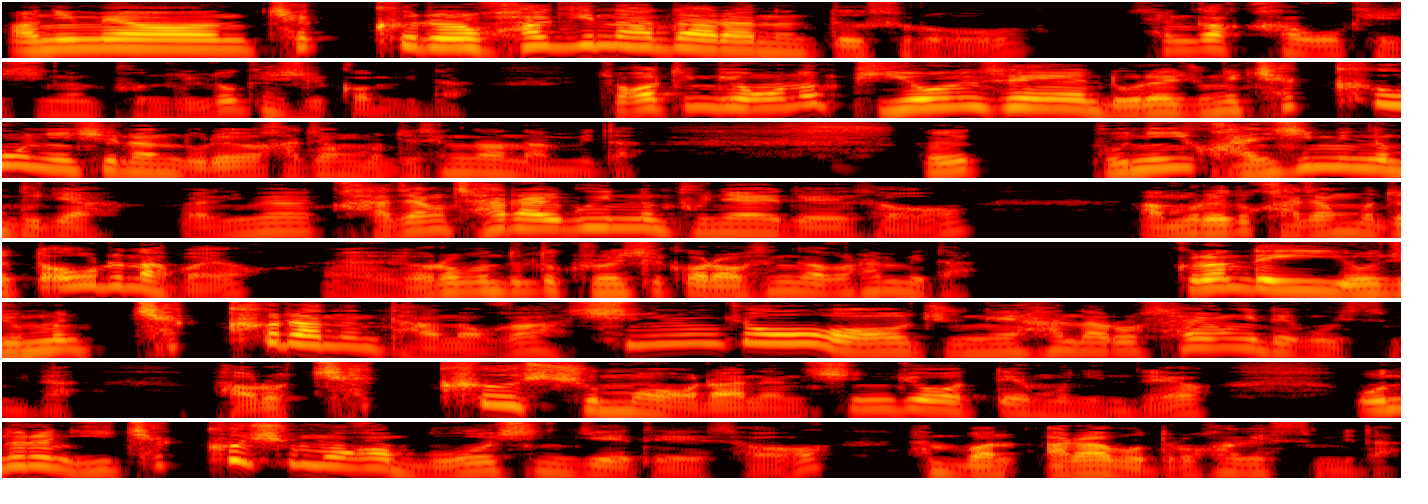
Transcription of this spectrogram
아니면 체크를 확인하다라는 뜻으로 생각하고 계시는 분들도 계실 겁니다. 저 같은 경우는 비욘세의 노래 중에 Check on It이라는 노래가 가장 먼저 생각납니다. 본인이 관심 있는 분야 아니면 가장 잘 알고 있는 분야에 대해서 아무래도 가장 먼저 떠오르나 봐요. 예, 여러분들도 그러실 거라고 생각을 합니다. 그런데 이 요즘은 체크라는 단어가 신조어 중에 하나로 사용이 되고 있습니다. 바로 체크 슈머라는 신조어 때문인데요. 오늘은 이 체크 슈머가 무엇인지에 대해서 한번 알아보도록 하겠습니다.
